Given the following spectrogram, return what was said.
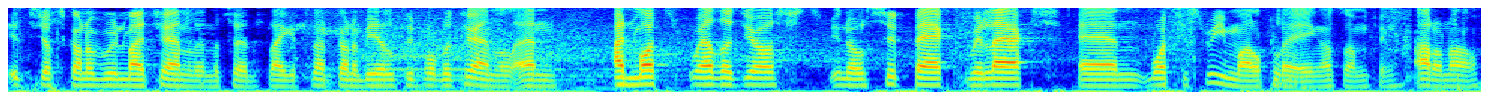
it's just gonna ruin my channel in a sense like it's not gonna be healthy for the channel and I'd much rather just you know sit back relax and watch a stream while playing or something I don't know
